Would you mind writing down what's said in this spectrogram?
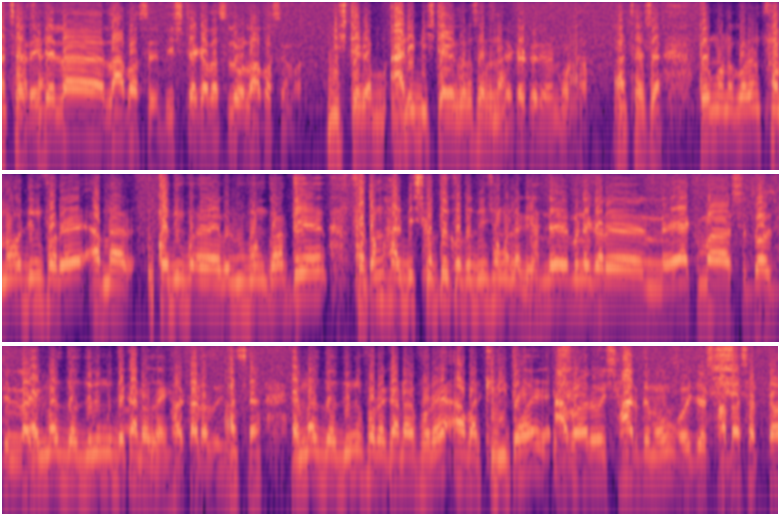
আচ্ছা আর আচ্ছা। এটা লাভ আছে। বিশ টাকা বেচলেও লাভ আছে আমার। বিশ টাকা আড়ি বিশ টাকা করে চলে না? টাকা করে মোটা। আচ্ছা আচ্ছা। তো মনে করেন পনেরো দিন পরে আপনার কদিন রোপণ করাতে প্রথম হারভেস্ট করতে কতদিন সময় লাগে? আপনি মনে করেন এক মাস দশ দিন লাগে। এক মাস দশ দিনের মধ্যে কাটা যায়? হ্যাঁ কাটা যায়। আচ্ছা এক মাস দশ দিনের পরে কাটার পরে আবার কি দিতে হয়? আবার ওই সার দেবো ওই যে সাদা সারটা।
